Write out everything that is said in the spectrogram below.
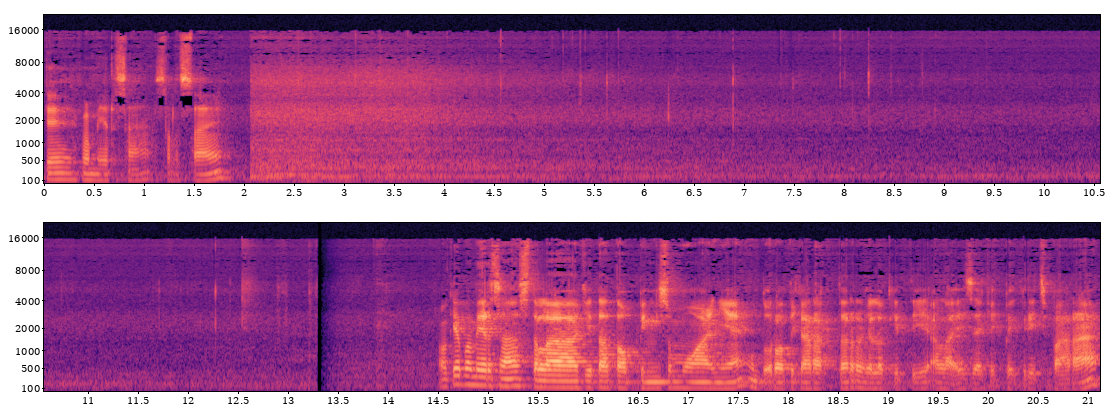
Oke pemirsa selesai. Oke pemirsa, setelah kita topping semuanya untuk roti karakter Hello Kitty ala Eza Cake Bakery Jepara,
